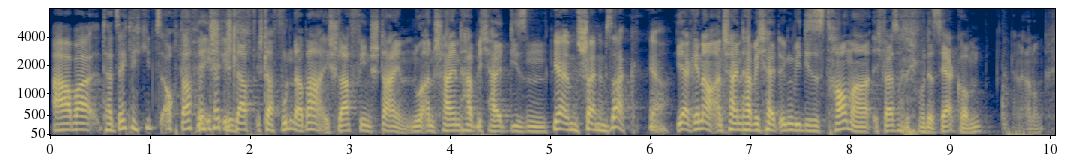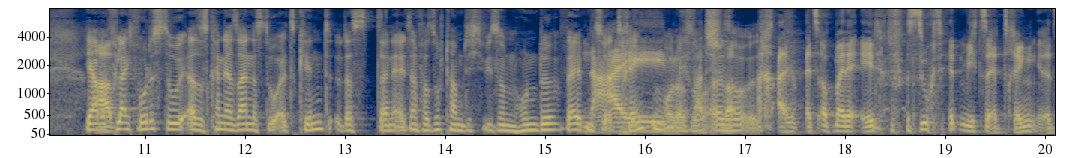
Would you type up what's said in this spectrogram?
aber tatsächlich gibt's auch dafür Ja, ich, ich schlaf, ich schlaf wunderbar. Ich schlaf wie ein Stein. Nur anscheinend habe ich halt diesen, Ja, im Stein im Sack, ja. ja genau, anscheinend habe ich halt irgendwie dieses Trauma. Ich weiß auch nicht, wo das herkommt. Keine Ahnung. Ja, aber, Aber- vielleicht wurdest du, also es kann ja sein, dass du als Kind, dass deine Eltern versucht haben, dich wie so ein Hundewelpen zu ertränken oder Quatsch, so. Also, ach, als ob meine Eltern versucht hätten, mich zu ertränken. Das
